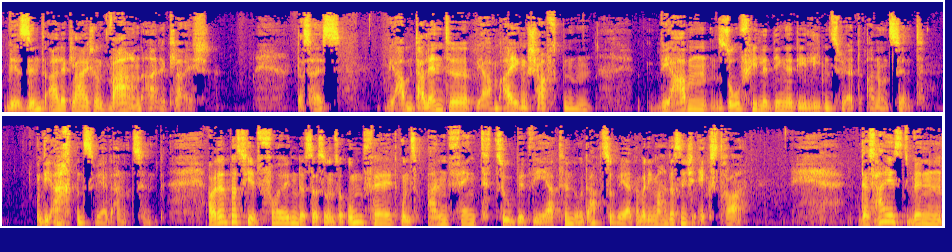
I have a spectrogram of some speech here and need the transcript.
wir sind alle gleich und waren alle gleich. Das heißt, wir haben Talente, wir haben Eigenschaften, wir haben so viele Dinge, die liebenswert an uns sind und die achtenswert an uns sind. Aber dann passiert Folgendes, dass unser Umfeld uns anfängt zu bewerten und abzuwerten. Aber die machen das nicht extra. Das heißt, wenn,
